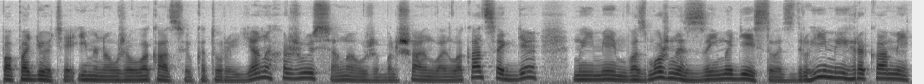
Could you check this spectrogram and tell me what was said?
попадете именно уже в локацию, в которой я нахожусь, она уже большая онлайн-локация, где мы имеем возможность взаимодействовать с другими игроками.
